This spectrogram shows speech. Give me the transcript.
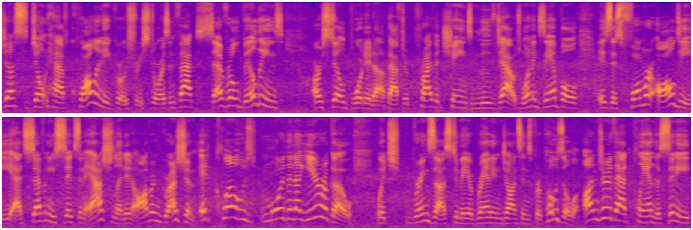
just don't have quality grocery stores. In fact, several buildings are still boarded up after private chains moved out. One example is this former Aldi at 76 in Ashland in Auburn Gresham. It closed more than a year ago, which brings us to Mayor Brandon Johnson's proposal. Under that plan, the city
